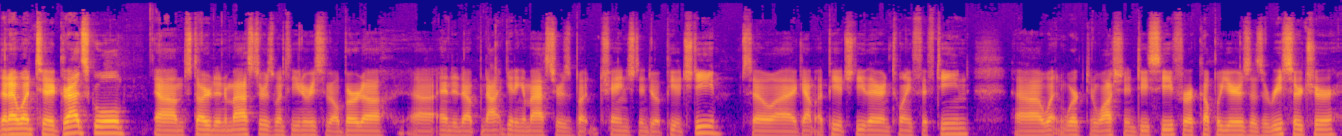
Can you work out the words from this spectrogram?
Then I went to grad school um, started in a master's, went to the University of Alberta, uh, ended up not getting a master's, but changed into a PhD. So I got my PhD there in 2015. Uh, went and worked in Washington, D.C. for a couple years as a researcher,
